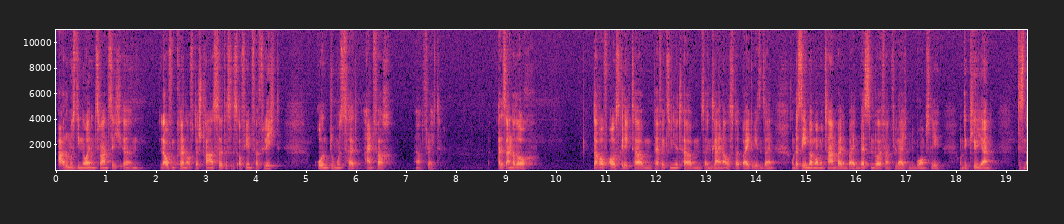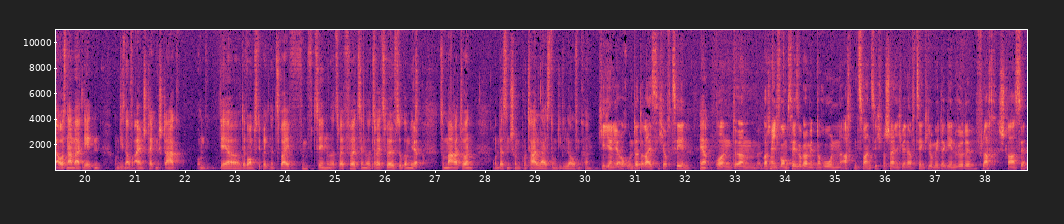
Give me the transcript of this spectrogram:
Aber du musst die 29 ähm, laufen können auf der Straße, das ist auf jeden Fall Pflicht. Und du musst halt einfach, ja, vielleicht alles andere auch darauf ausgelegt haben, perfektioniert haben, seit mhm. klein aus dabei gewesen sein. Und das sehen wir momentan bei den beiden besten Läufern, vielleicht mit dem Wormsley und dem Kilian. Das sind Ausnahmeathleten und die sind auf allen Strecken stark. Und der, der Wormsley bringt eine 2,15 oder 2,14 oder 2,12 sogar mit ja. zum Marathon. Und das sind schon brutale Leistungen, die die laufen können. Kilian ja auch unter 30 auf 10. Ja. Und ähm, wahrscheinlich Wormsley sogar mit einer hohen 28, wahrscheinlich, wenn er auf 10 Kilometer gehen würde, Flachstraße.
